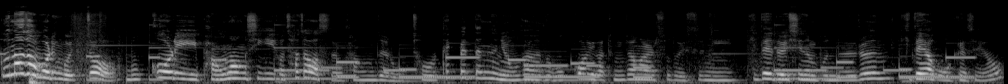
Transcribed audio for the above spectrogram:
끊어져 버린 거 있죠? 목걸이 방황 시기가 찾아왔어요, 강제로. 저 택배 뜯는 영상에서 목걸이가 등장할 수도 있으니 기대되시는 분들은 기대하고 계세요.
